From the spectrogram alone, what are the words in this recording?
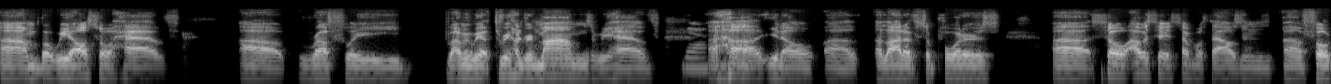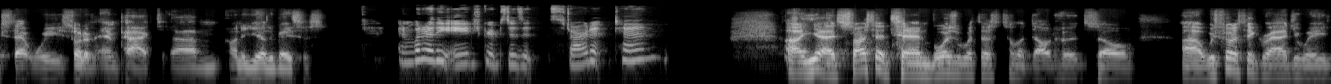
um, but we also have uh, roughly. I mean, we have 300 moms. We have, yeah. uh, you know, uh, a lot of supporters. Uh, so I would say several thousand uh, folks that we sort of impact um, on a yearly basis. And what are the age groups? Does it start at 10? Uh, yeah, it starts at 10. Boys are with us till adulthood. So uh, we sort of say graduate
